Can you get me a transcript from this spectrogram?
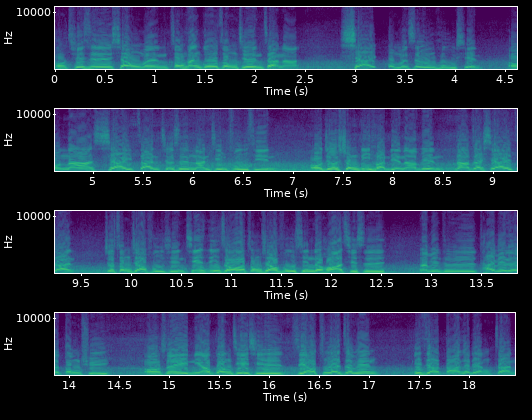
哦其实像我们中山国中捷运站啊，下我们是文湖线。哦，那下一站就是南京复兴。哦，就是兄弟饭店那边，那在下一站就忠孝复兴，其实你走到忠孝复兴的话，其实。那边就是台北的东区哦，所以你要逛街，其实只要住在这边，你只要搭个两站，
